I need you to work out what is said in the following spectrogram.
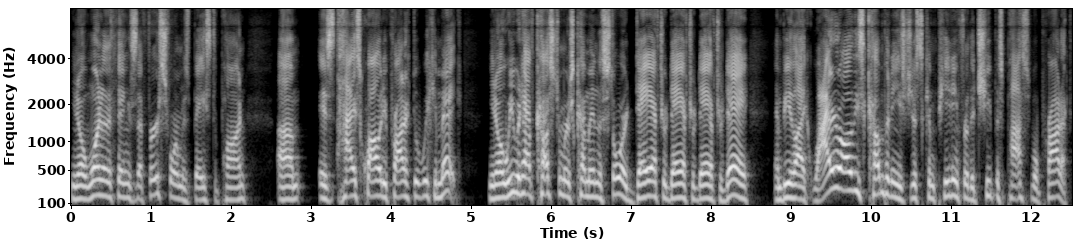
You know, one of the things that 1st Phorm is based upon um, is highest quality product that we can make. You know, we would have customers come in the store day after day after day after day, and be like, why are all these companies just competing for the cheapest possible product?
